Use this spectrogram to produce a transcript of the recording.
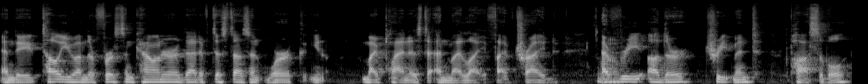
and they tell you on their first encounter that if this doesn't work you know my plan is to end my life i've tried wow. every other treatment possible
